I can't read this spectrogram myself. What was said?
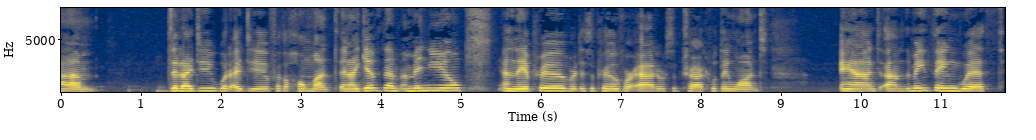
um, that I do what I do for the whole month. And I give them a menu and they approve or disapprove or add or subtract what they want. And um, the main thing with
